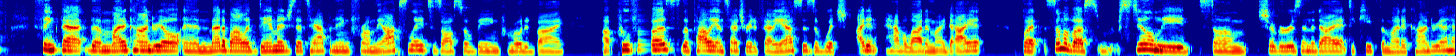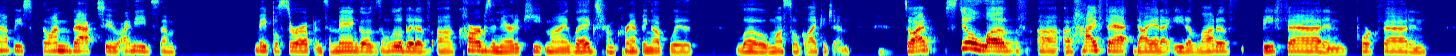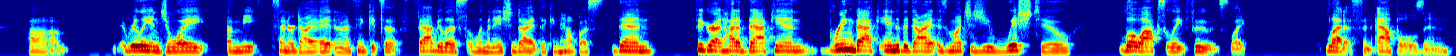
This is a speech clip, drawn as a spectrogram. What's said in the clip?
think that the mitochondrial and metabolic damage that's happening from the oxalates is also being promoted by uh, PUFAs, the polyunsaturated fatty acids, of which I didn't have a lot in my diet. But some of us still need some sugars in the diet to keep the mitochondria happy. So I'm back to I need some maple syrup and some mangoes and a little bit of uh, carbs in there to keep my legs from cramping up with low muscle glycogen. So I still love uh, a high fat diet. I eat a lot of beef fat and pork fat and um, really enjoy a meat center diet. And I think it's a fabulous elimination diet that can help us then figure out how to back in, bring back into the diet as much as you wish to low oxalate foods like lettuce and apples and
